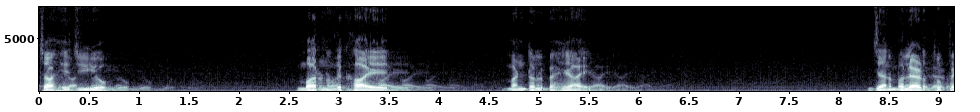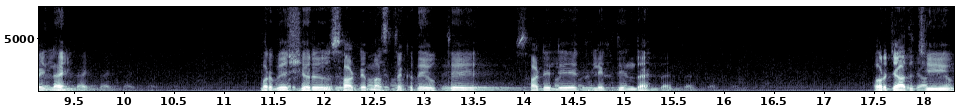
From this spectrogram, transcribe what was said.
ਚਾਹੇ ਜੀਓ। ਮਰਨ ਦਿਖਾਏ, ਮੰਡਲ ਬਹਿਆਏ। ਜਨਮ ਲੈਣ ਤੋਂ ਪਹਿਲਾਂ ਹੀ ਪਰਮੇਸ਼ਰ ਸਾਡੇ ਮਸਤਕ ਦੇ ਉੱਤੇ ਸਾਡੇ ਲੇਖ ਲਿਖ ਦਿੰਦਾ ਹੈ। ਔਰ ਜਦ ਜੀਵ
